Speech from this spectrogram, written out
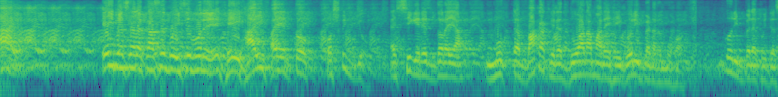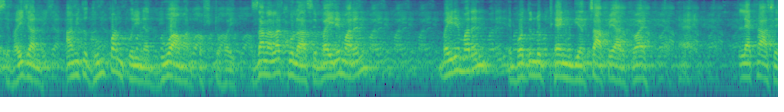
হাই? এই বেচারা কাছে বইছে পরে এই হাই ফাইয়ের তো অসহ্য। সিগারেট ধরাইয়া মুখটা বাঁকা করে দোয়াড়া মারে এই গরিব বেটার মুখ। গরিব বেড়া কইতাছে ভাই জান আমি তো ধূমপান করি না, দোয়া আমার কষ্ট হয়। জানালা খোলা আছে, বাইরে মারেন। বাইরে মারেন ভদ্রলোক ঠ্যাং দিয়া চাপে আর কয়, লেখা আছে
